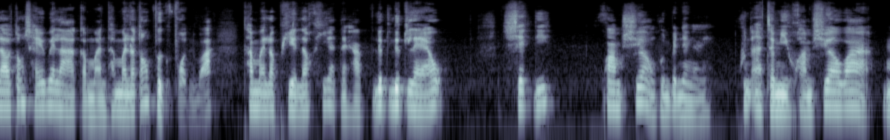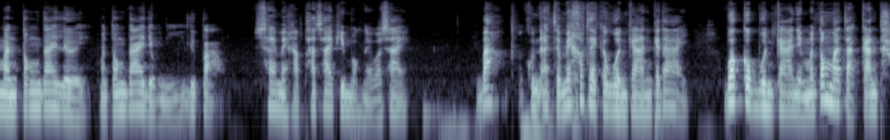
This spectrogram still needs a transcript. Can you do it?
เราต้องใช้เวลากับมันทำไมเราต้องฝึกฝนวะทำไมเราเพียรแล้วเครียดนะครับ ลึกๆแล้ว เช็คดิความเชื่อของคุณเป็นยังไง คุณอาจจะมีความเชื่อว่ามันต้องได้เลย มันต้องได้เดี๋ยวนี้หรือเปล่า ใช่ไหมครับ ถ้าใช่พิมพ์บอกหน่อยว่าใช่เห็นปะคุณอาจจะไม่เข้าใจกระบวนการก็ได้ ว่ากระบวนการเนี่ยมันต้องมาจากการท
